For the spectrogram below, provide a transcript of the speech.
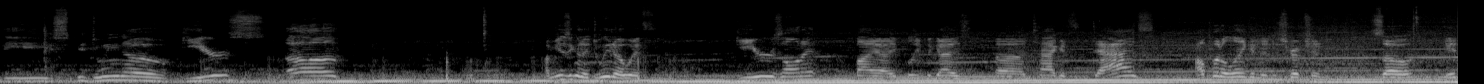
the Speeduino gears. Uh, I'm using an Arduino with gears on it by I believe the guy's uh, tag is Daz. I'll put a link in the description. So it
